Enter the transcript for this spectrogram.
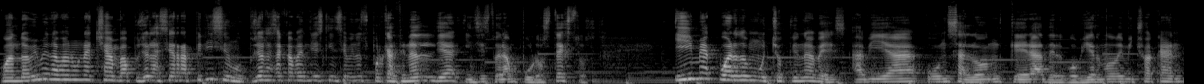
cuando a mí me daban una chamba, pues yo la hacía rapidísimo, pues yo la sacaba en 10, 15 minutos, porque al final del día, insisto, eran puros textos. Y me acuerdo mucho que una vez había un salón que era del gobierno de Michoacán,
